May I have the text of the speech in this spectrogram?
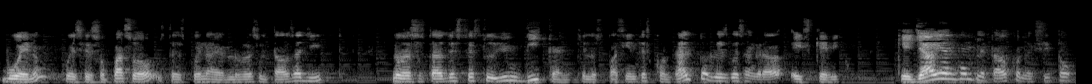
Bueno, pues eso pasó, ustedes pueden ver los resultados allí. Los resultados de este estudio indican que los pacientes con alto riesgo de sangrado e isquémico, que ya habían completado con éxito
